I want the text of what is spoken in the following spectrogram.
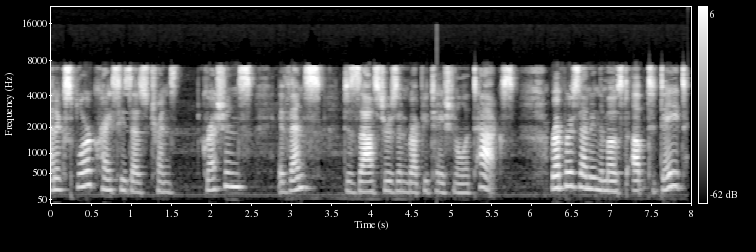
and explore crises as transgressions, events, disasters, and reputational attacks, representing the most up-to-date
